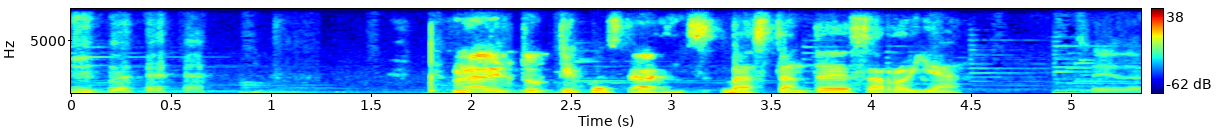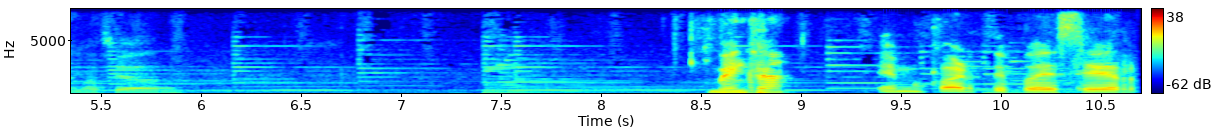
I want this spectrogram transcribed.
Una virtud que cuesta bastante desarrollar. Sí, demasiado. Benja. En parte puede ser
